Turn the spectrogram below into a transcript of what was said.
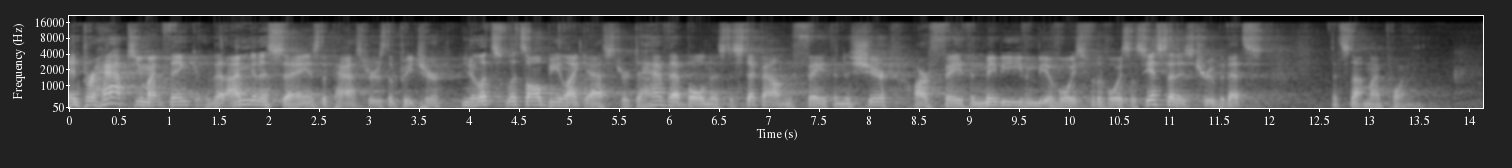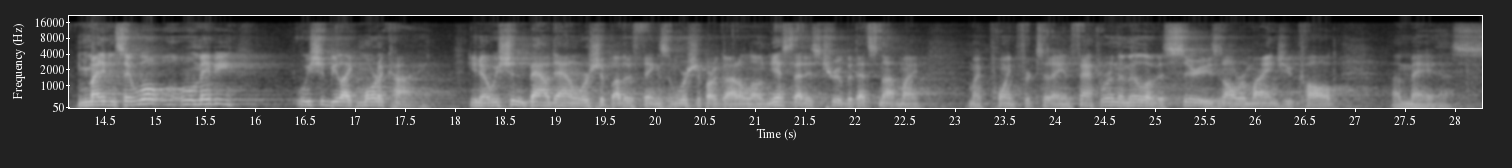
And perhaps you might think that I'm going to say, as the pastor, as the preacher, you know, let's, let's all be like Esther, to have that boldness, to step out in faith and to share our faith and maybe even be a voice for the voiceless. Yes, that is true, but that's, that's not my point. You might even say, well, well, maybe we should be like Mordecai. You know, we shouldn't bow down and worship other things and worship our God alone. Yes, that is true, but that's not my, my point for today. In fact, we're in the middle of a series, and I'll remind you, called Emmaus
